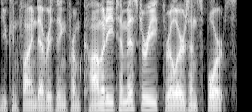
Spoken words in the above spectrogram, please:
You can find everything from comedy to mystery, thrillers, and sports.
